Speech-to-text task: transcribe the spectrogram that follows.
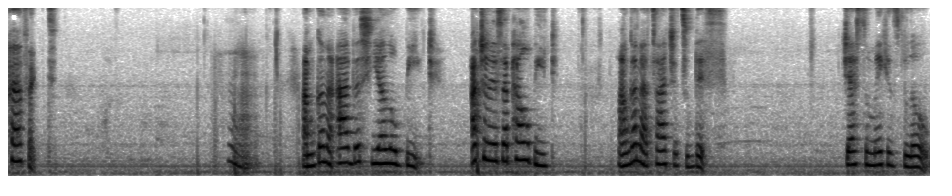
Perfect. Hmm. I'm gonna add this yellow bead. Actually, it's a pearl bead. I'm gonna attach it to this just to make it glow.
